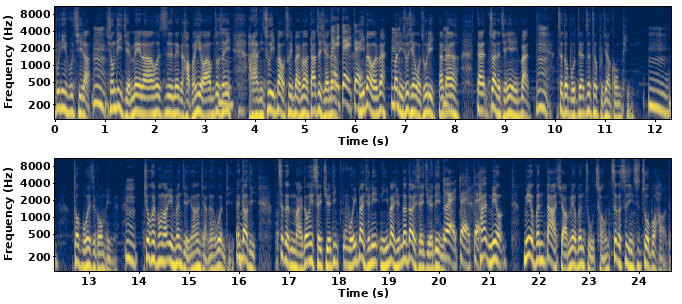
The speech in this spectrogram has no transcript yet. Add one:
不一定夫妻啦，嗯，兄弟姐妹啦，或者是那个好朋友啊，我们做生意，好啦，你出一半，我出一半，有没有？大家最喜欢的，对对对，你一半我一半，那你出钱我出力，然后大家但赚的钱一人一半，嗯，这都不叫这都不叫公平，嗯。都不会是公平的，嗯，就会碰到运芬姐刚刚讲的问题，哎，到底这个买东西谁决定？我一半权利，你一半权利，那到底谁决定的？对对对，他没有没有分大小，没有分主从，这个事情是做不好的。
